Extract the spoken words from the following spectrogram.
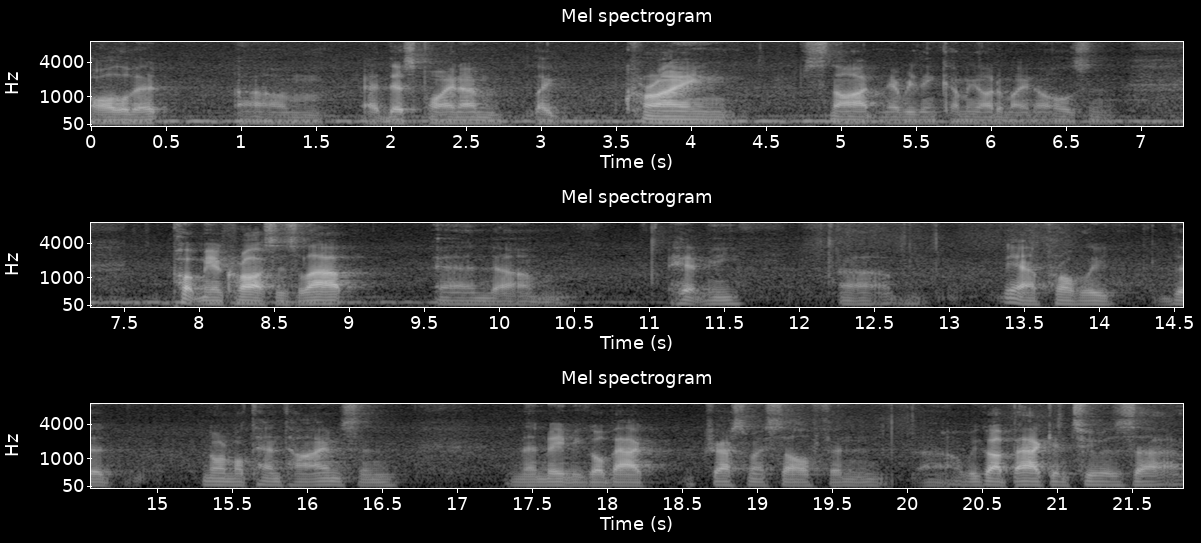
all of it. Um, at this point, I'm like crying, snot and everything coming out of my nose, and put me across his lap and um, hit me. Um, yeah, probably the normal 10 times, and, and, then made me go back, dress myself, and uh, we got back into his. Uh,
